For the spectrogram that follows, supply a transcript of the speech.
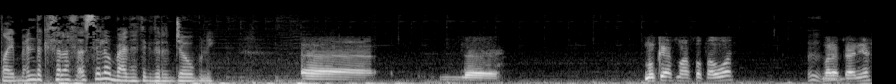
طيب عندك ثلاث أسئلة وبعدها تقدر تجاوبني. آه ممكن أسمع الصوت أول؟ مرة ثانية؟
